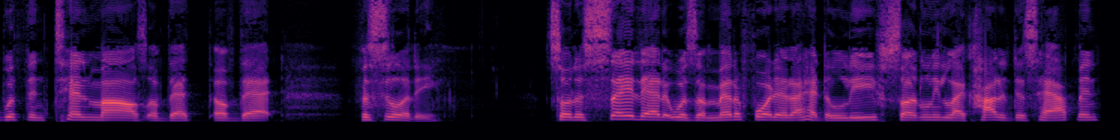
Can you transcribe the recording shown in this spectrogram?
within 10 miles of that of that facility. So to say that it was a metaphor that I had to leave suddenly, like how did this happen?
